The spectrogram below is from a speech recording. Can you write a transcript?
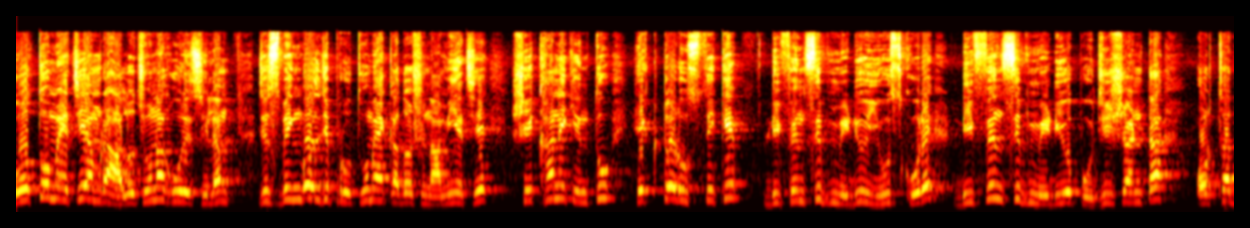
গত ম্যাচে আমরা আলোচনা করেছিলাম যে ইস্টবেঙ্গল যে প্রথম একাদশ নামিয়েছে, সেখানে কিন্তু হেক্টর উস্তিকে ডিফেন্সিভ মিডিও ইউজ করে ডিফেন্সিভ মিডিও পজিশনটা অর্থাৎ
